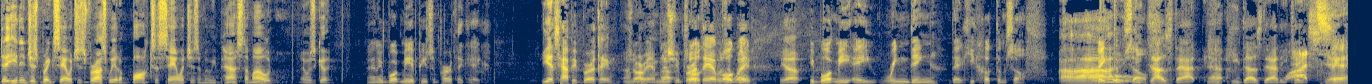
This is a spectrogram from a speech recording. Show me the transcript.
He didn't just bring sandwiches for us. We had a box of sandwiches. I mean, we passed them out. It was good. And he bought me a piece of birthday cake. Yes, happy birthday. Uh-huh. Sorry, I No, missed uh, your it's all- birthday. I was all away. good. Yeah. He bought me a ring ding that he cooked himself. Ah, Baked himself. He does that. Yeah. He, he does that. He What? takes Yeah,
